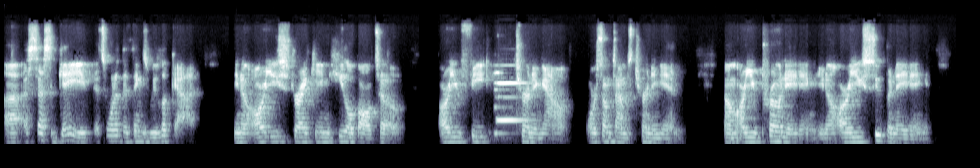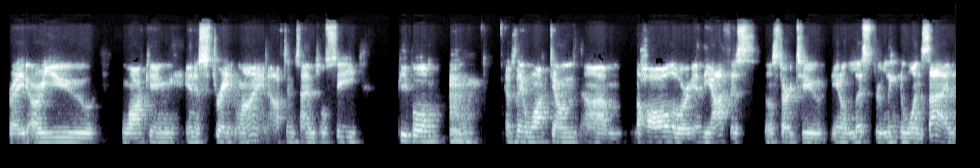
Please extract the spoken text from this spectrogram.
uh, assess gait, it's one of the things we look at. You know, are you striking heel ball toe? Are you feet turning out or sometimes turning in? Um, are you pronating? You know, are you supinating? Right? Are you walking in a straight line? Oftentimes, we'll see people as they walk down um, the hall or in the office, they'll start to you know list or lean to one side,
